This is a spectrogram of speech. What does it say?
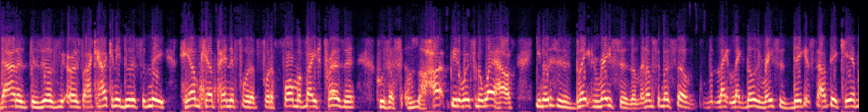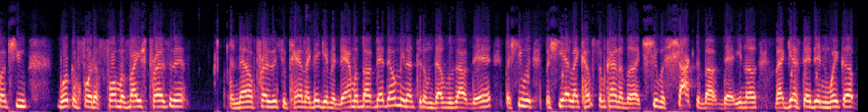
Donna Brazile's urged, like, how can they do this to me? Him campaigning for the for the former vice president, who's a who's a heartbeat away from the White House. You know, this is just blatant racism. And I'm saying myself, like like those racist bigots out there care about you working for the former vice president and now presidential candidate, like they give a damn about that. They don't mean nothing to them devils out there. But she was, but she had like some kind of a, like she was shocked about that, you know. But I guess that didn't wake up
